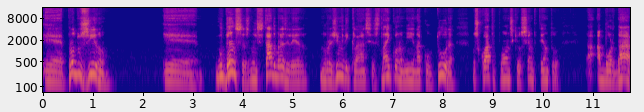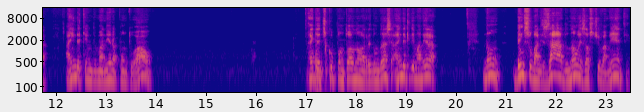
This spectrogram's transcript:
é, produziram é, mudanças no Estado brasileiro, no regime de classes, na economia, na cultura, os quatro pontos que eu sempre tento abordar ainda que de maneira pontual, ainda, desculpa, pontual não a redundância, ainda que de maneira não bem sumarizado, não exaustivamente,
